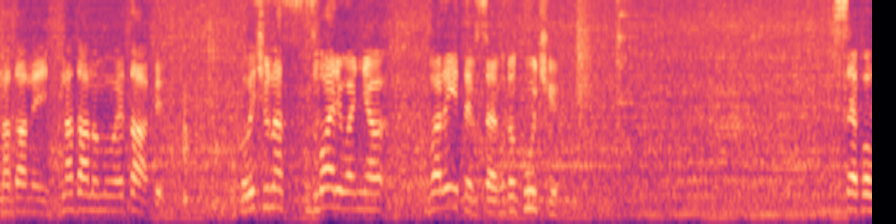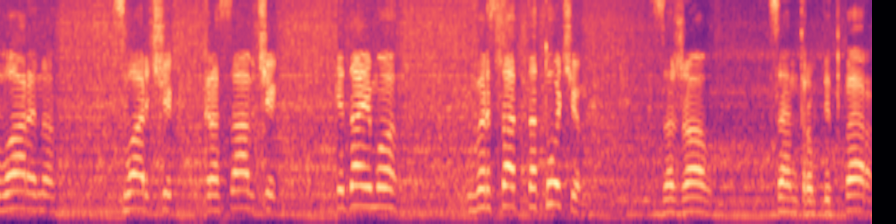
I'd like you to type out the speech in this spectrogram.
на, даний, на даному етапі. Коли у нас зварювання варити все до кучі. Все поварено, сварчик, красавчик. Кидаємо верстат та точимо. Зажав центром підпер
